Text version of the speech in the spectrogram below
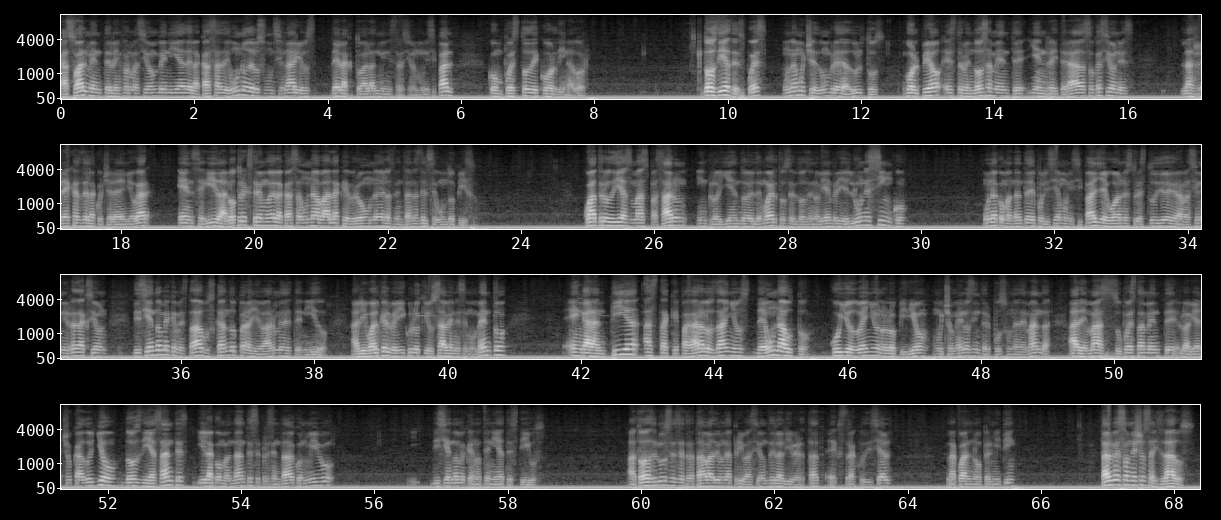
Casualmente la información venía de la casa de uno de los funcionarios de la actual administración municipal, compuesto de coordinador. Dos días después, una muchedumbre de adultos golpeó estruendosamente y en reiteradas ocasiones las rejas de la cochera de mi hogar. Enseguida, al otro extremo de la casa, una bala quebró una de las ventanas del segundo piso. Cuatro días más pasaron, incluyendo el de muertos el 2 de noviembre y el lunes 5, una comandante de policía municipal llegó a nuestro estudio de grabación y redacción diciéndome que me estaba buscando para llevarme detenido al igual que el vehículo que usaba en ese momento, en garantía hasta que pagara los daños de un auto cuyo dueño no lo pidió, mucho menos interpuso una demanda. Además, supuestamente lo había chocado yo dos días antes y la comandante se presentaba conmigo diciéndome que no tenía testigos. A todas luces se trataba de una privación de la libertad extrajudicial, la cual no permití. Tal vez son hechos aislados,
